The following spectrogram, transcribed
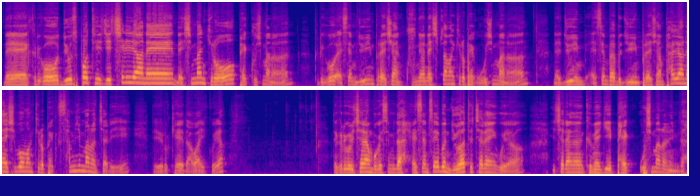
네, 그리고 뉴 스포티지 7년에 네, 10만 킬로 190만 원. 그리고 SM 뉴 임프레션 9년에 14만 킬로 150만 원. 네, 뉴 임- SM5 뉴 임프레션 8년에 15만 킬로 130만 원짜리. 네, 이렇게 나와 있고요. 네, 그리고 이 차량 보겠습니다. SM7 뉴아트 차량이고요. 이 차량은 금액이 150만 원입니다.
